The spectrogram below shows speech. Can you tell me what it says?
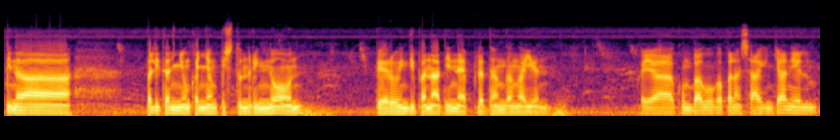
Pinapalitan yung kanyang piston ring noon. Pero hindi pa natin na-upload hanggang ngayon. Kaya kung bago ka pa lang sa aking channel,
